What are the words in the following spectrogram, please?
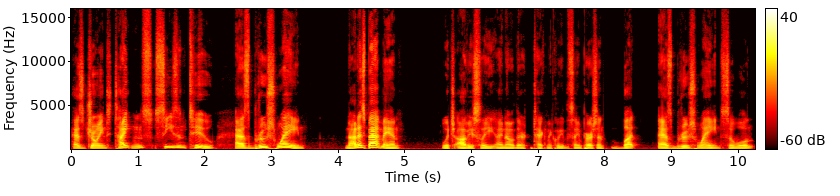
has joined Titans season two as Bruce Wayne. Not as Batman, which obviously I know they're technically the same person, but as Bruce Wayne. So we'll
